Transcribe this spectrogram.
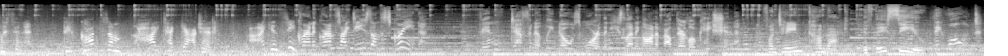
Listen, they've got some high-tech gadget. I can see Granogram's IDs on the screen. Finn definitely knows more than he's letting on about their location. Fontaine, come back. If they see you, They won't.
